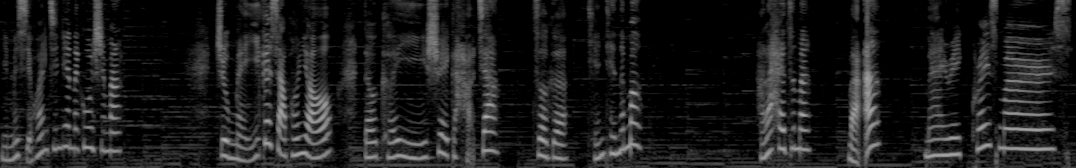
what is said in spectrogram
你们喜欢今天的故事吗？祝每一个小朋友都可以睡个好觉，做个甜甜的梦。好了，孩子们，晚安，Merry Christmas。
